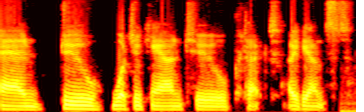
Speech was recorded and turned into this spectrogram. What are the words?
and do what you can to protect against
